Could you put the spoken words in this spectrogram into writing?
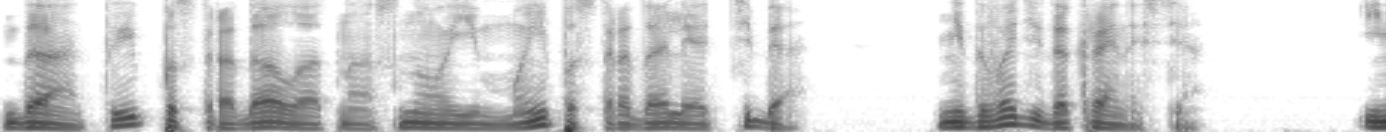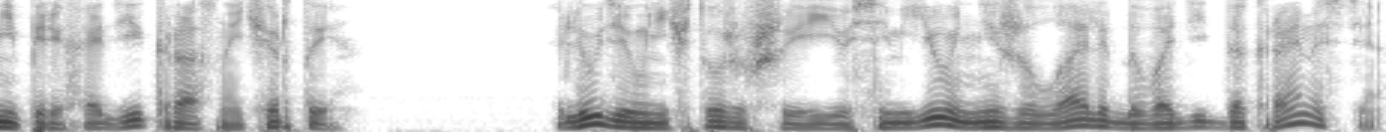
Да, ты пострадала от нас, но и мы пострадали от тебя. Не доводи до крайности. И не переходи красной черты. Люди, уничтожившие ее семью, не желали доводить до крайности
